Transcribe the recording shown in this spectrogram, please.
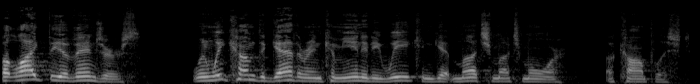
But like the Avengers, when we come together in community, we can get much, much more accomplished.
